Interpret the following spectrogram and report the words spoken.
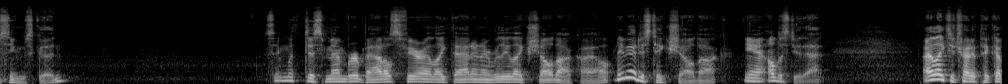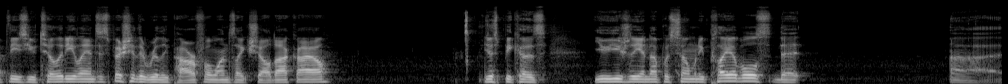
seems good. Same with Dismember, Battlesphere. I like that, and I really like Shelldock Isle. Maybe I just take Shelldock. Yeah, I'll just do that. I like to try to pick up these utility lands, especially the really powerful ones like Shelldock Isle. Just because you usually end up with so many playables that uh,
